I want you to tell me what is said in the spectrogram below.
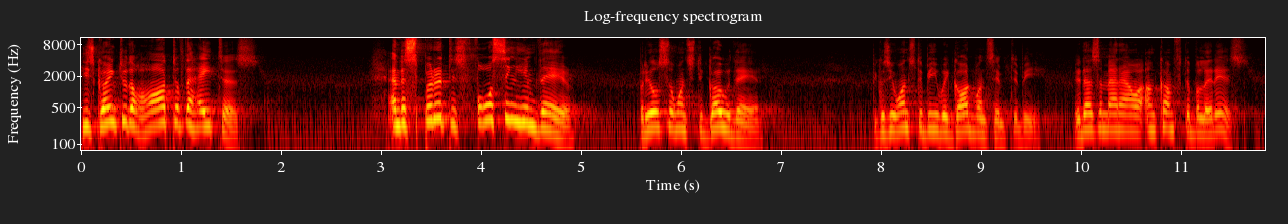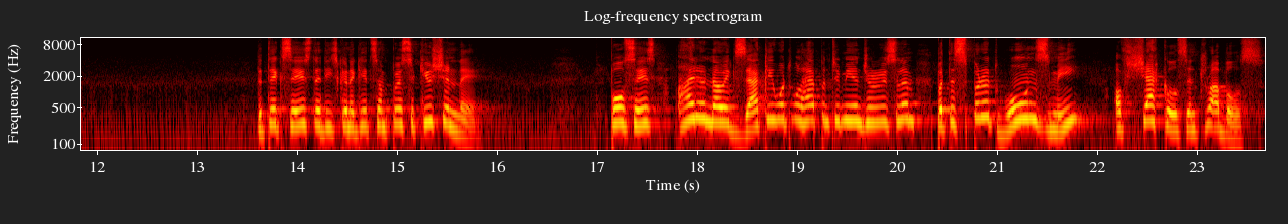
He's going to the heart of the haters. And the Spirit is forcing him there. But he also wants to go there because he wants to be where God wants him to be. It doesn't matter how uncomfortable it is. The text says that he's going to get some persecution there. Paul says, I don't know exactly what will happen to me in Jerusalem, but the Spirit warns me of shackles and troubles.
